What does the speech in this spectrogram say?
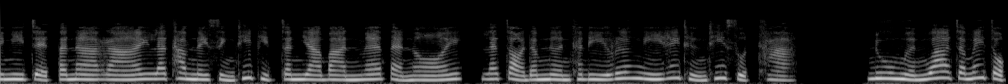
ยมีเจตนาร้ายและทำในสิ่งที่ผิดจรรยาบรรณแม้แต่น้อย และจ่อดำเนินคดีเรื่องนี้ให้ถึงที่สุดค่ะ ดูเหมือนว่าจะไม่จบ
